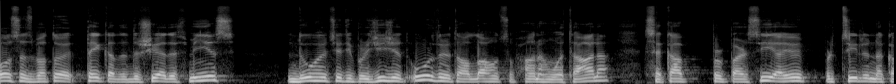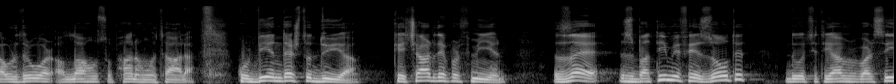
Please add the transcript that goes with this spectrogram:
ose të zbatojë tekat dhe dëshirat e fëmijës, duhet që t'i përgjigjet urdhrit të Allahut subhanehu ve teala, se ka përparësi ajo për të cilën na ka urdhëruar Allahu subhanehu ve teala. Kur bien ndesh të dyja, Keqardhje për fëmijën. Dhe, zbatimi i fesë Zotit, duhet që të japim përparësi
